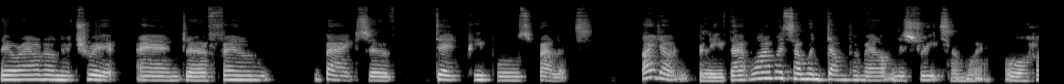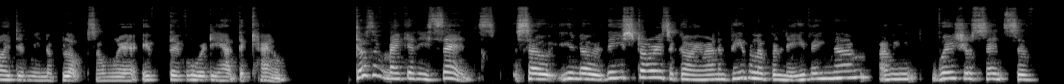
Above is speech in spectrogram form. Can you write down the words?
They were out on a trip and uh, found bags of dead people's ballots. I don't believe that. Why would someone dump them out in the street somewhere or hide them in a block somewhere if they've already had the count? Doesn't make any sense. So, you know, these stories are going around and people are believing them. I mean, where's your sense of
